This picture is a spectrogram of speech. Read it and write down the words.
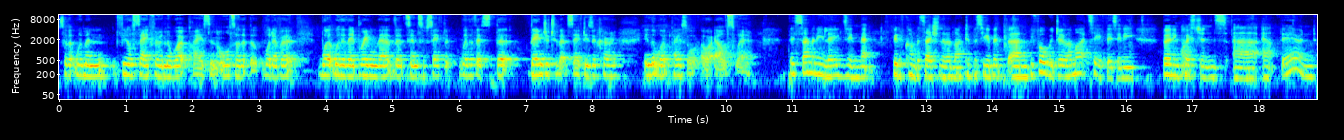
so that women feel safer in the workplace, and also that the, whatever whether they bring the, the sense of safety, whether this the danger to that safety is occurring in the workplace or, or elsewhere. There's so many leads in that bit of conversation that I'd like to pursue, but um, before we do, I might see if there's any burning questions uh, out there. And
